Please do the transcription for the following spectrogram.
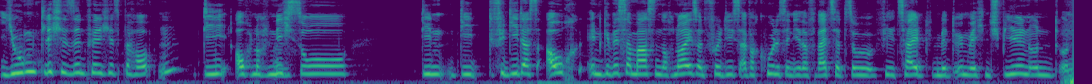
Jugendliche sind, würde ich jetzt behaupten, die auch noch nicht so, die, die, für die das auch in gewisser Maßen noch neu ist und für die es einfach cool ist, in ihrer Freizeit so viel Zeit mit irgendwelchen Spielen und, und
